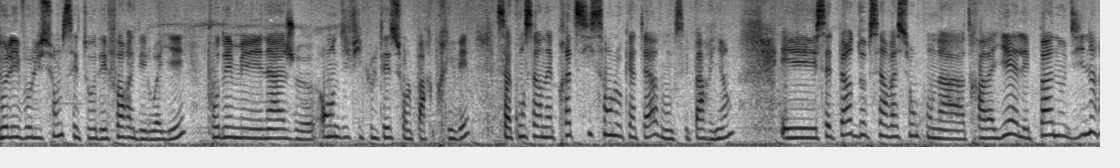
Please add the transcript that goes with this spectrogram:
de l'évolution de ces taux d'effort et des loyers pour des ménages en difficulté sur le parc privé. Ça concernait près de 600 locataires, donc c'est pas rien. Et cette période d'observation qu'on a travaillée, elle n'est pas anodine,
